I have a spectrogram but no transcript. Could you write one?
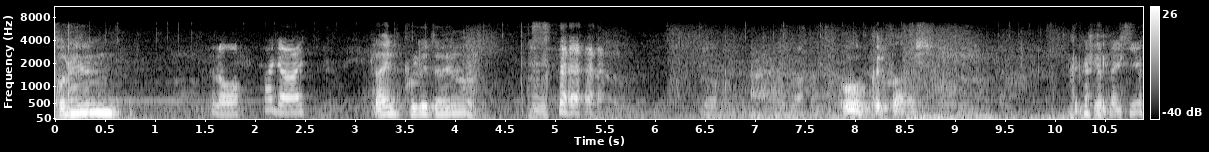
Pull him. Hello. Hi, guy. Blind pull it down. Oh, good flash. Good kick. Thank you.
